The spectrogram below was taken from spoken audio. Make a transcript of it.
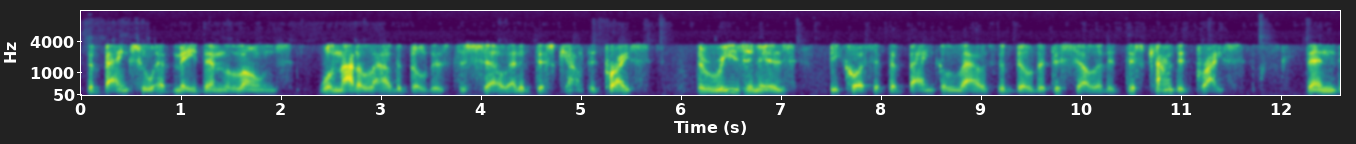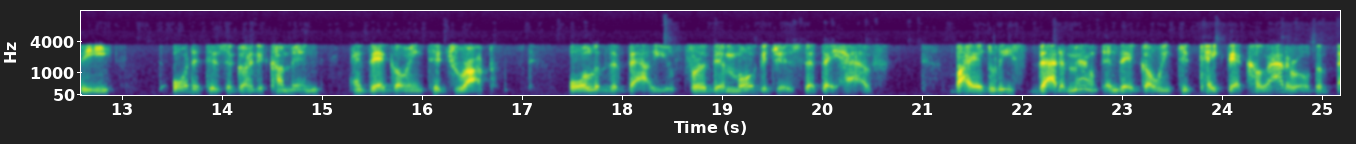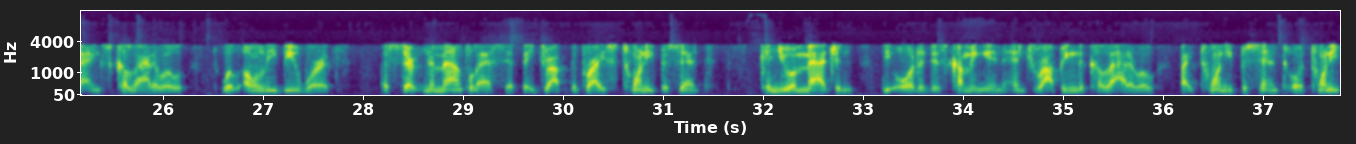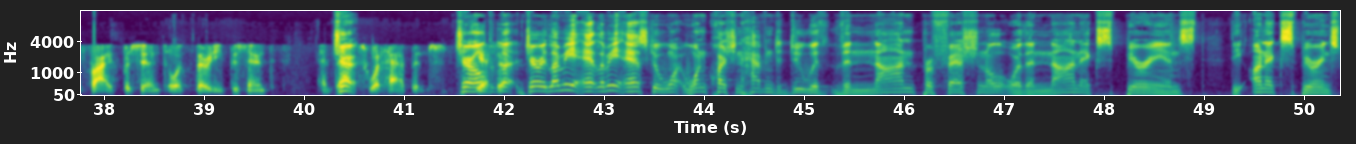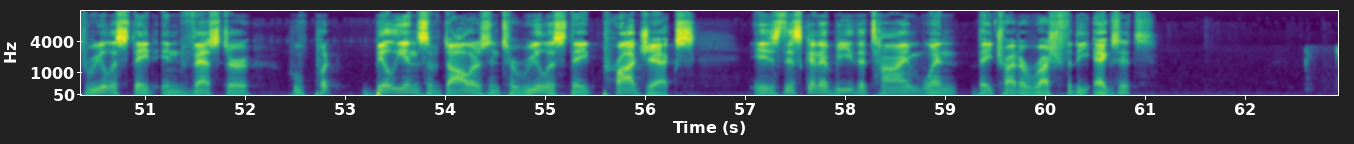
the banks who have made them the loans will not allow the builders to sell at a discounted price. The reason is because if the bank allows the builder to sell at a discounted price, then the auditors are going to come in and they're going to drop all of the value for their mortgages that they have by at least that amount. And they're going to take their collateral. The bank's collateral will only be worth a certain amount less if they drop the price 20%. Can you imagine the auditors coming in and dropping the collateral by 20% or 25% or 30%? And that's Ger- what happens. Gerald, yes, Jerry, let me let me ask you one, one question having to do with the non-professional or the non-experienced, the unexperienced real estate investor who've put billions of dollars into real estate projects. Is this going to be the time when they try to rush for the exits?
